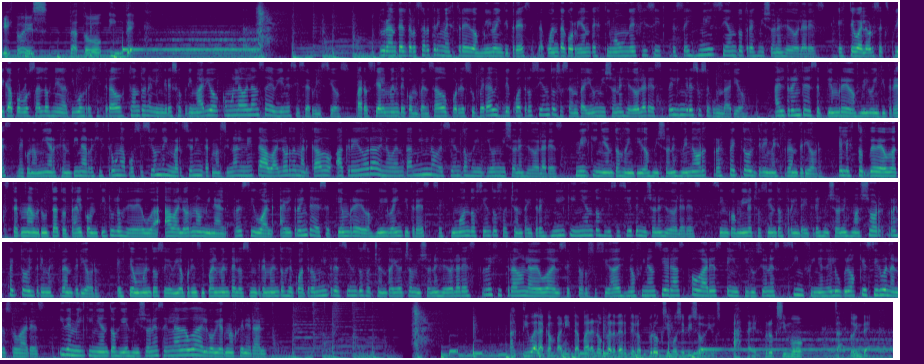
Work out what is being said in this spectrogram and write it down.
Esto es Dato INDEC. Durante el tercer trimestre de 2023, la cuenta corriente estimó un déficit de 6.103 millones de dólares. Este valor se explica por los saldos negativos registrados tanto en el ingreso primario como en la balanza de bienes y servicios, parcialmente compensado por el superávit de 461 millones de dólares del ingreso secundario. Al 30 de septiembre de 2023, la economía argentina registró una posición de inversión internacional neta a valor de mercado acreedora de 90.921 millones de dólares, 1.522 millones menor respecto al trimestre anterior. El stock de deuda externa bruta total con títulos de deuda a valor nominal residual al 30 de septiembre de 2023 se estimó en 283.517 millones de dólares, 5.833 millones mayor respecto del trimestre anterior. Este aumento se debió principalmente a los incrementos de 4.388 millones de dólares registrado en la deuda del sector sociedades no financieras, hogares e instituciones sin fines de lucro que sirven a los hogares, y de 1.510 millones en la deuda del gobierno general. Activa la campanita para no perderte los próximos episodios. Hasta el próximo Dato INDEC.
